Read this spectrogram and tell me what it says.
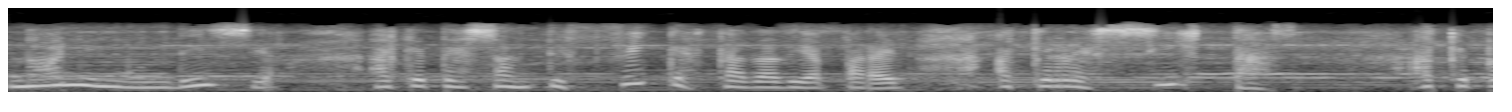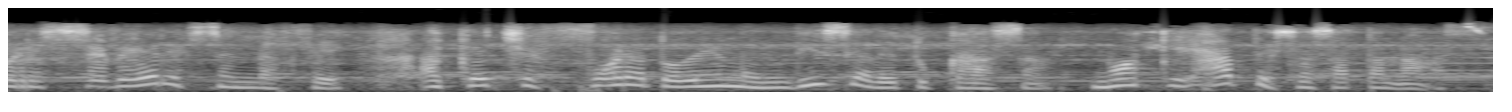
no en inmundicia, a que te santifiques cada día para Él, a que resistas, a que perseveres en la fe, a que eches fuera toda inmundicia de tu casa, no a que ates a Satanás.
